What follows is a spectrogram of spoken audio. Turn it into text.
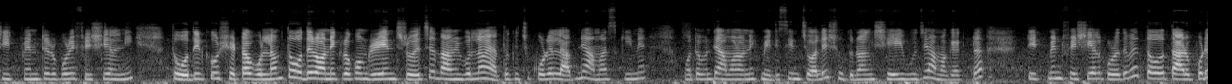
ট্রিটমেন্টের উপরেই ফেসিয়াল নিই। তো ওদেরকেও সেটা বললাম, তো ওদের অনেক রকম রেঞ্জ রয়েছে, তো আমি বললাম, এত কিছু করে লাভ নেই, আমার স্কিনে মোটামুটি আমার অনেক মেডিসিন চলে, সুতরাং সেই বুঝে আমাকে একটা ট্রিটমেন্ট ফেসিয়াল করে দেবে। তো তার উপরে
